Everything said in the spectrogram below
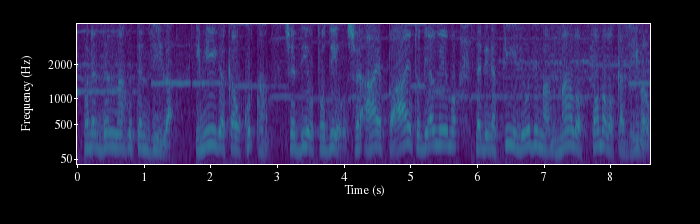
ala تَنْزِيلًا tanzila i mi ga kao Kur'an, sve dio po dio, sve ajet po ajet objavljujemo da bi ga ti ljudima malo pomalo kazivao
